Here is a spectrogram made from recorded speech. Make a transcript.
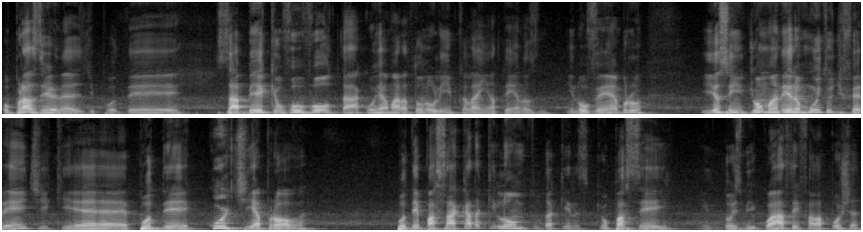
o prazer, né, de poder saber que eu vou voltar a correr a maratona olímpica lá em Atenas em novembro e assim de uma maneira muito diferente, que é poder curtir a prova, poder passar cada quilômetro daqueles que eu passei em 2004 e falar, poxa,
